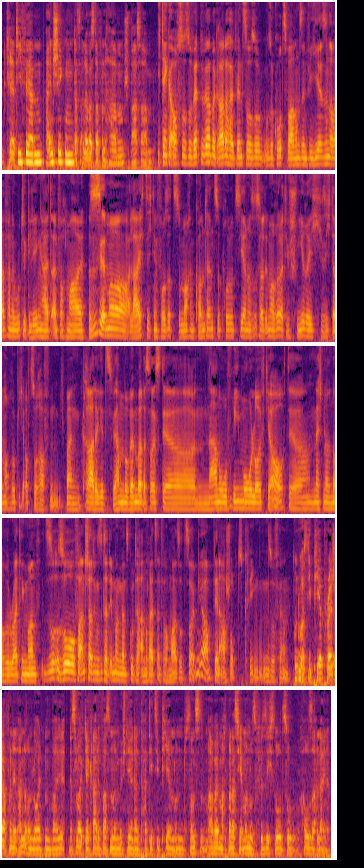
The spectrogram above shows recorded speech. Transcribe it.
kreativ werden, einschicken, dass alle was davon haben, Spaß haben. Ich denke auch so, so Wettbewerbe, gerade halt, wenn es so, so, so Kurzwaren sind wie hier, sind auch einfach eine gute Gelegenheit, einfach mal. Das ist ja immer leicht, sich den Vorsatz zu machen, Content zu produzieren. Das ist halt immer relativ schwierig, sich dann auch wirklich aufzuraffen. Ich meine, gerade jetzt, wir haben November, das heißt, der Nano Vrimo läuft ja auch, der National Novel Writing Month. So, so Veranstaltungen sind halt immer ein ganz guter Anreiz, einfach mal sozusagen, ja, den Arsch hochzukriegen. Insofern. Und du hast die Peer Pressure von den anderen Leuten, weil es läuft ja gerade was und man möchte ja dann partizipieren und sonst aber macht man das ja immer nur so für sich so zu Hause alleine.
